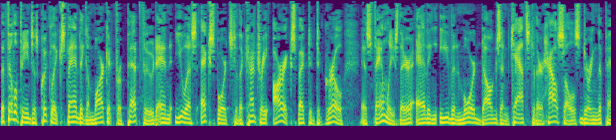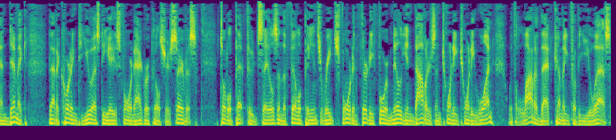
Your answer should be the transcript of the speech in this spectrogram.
The Philippines is quickly expanding a market for pet food and U.S. exports to the country are expected to grow as families there adding even more dogs and cats to their households during the pandemic. That according to USDA's Foreign Agriculture Service. Total pet food sales in the Philippines reached $434 million in 2021, with a lot of that coming from the U.S.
